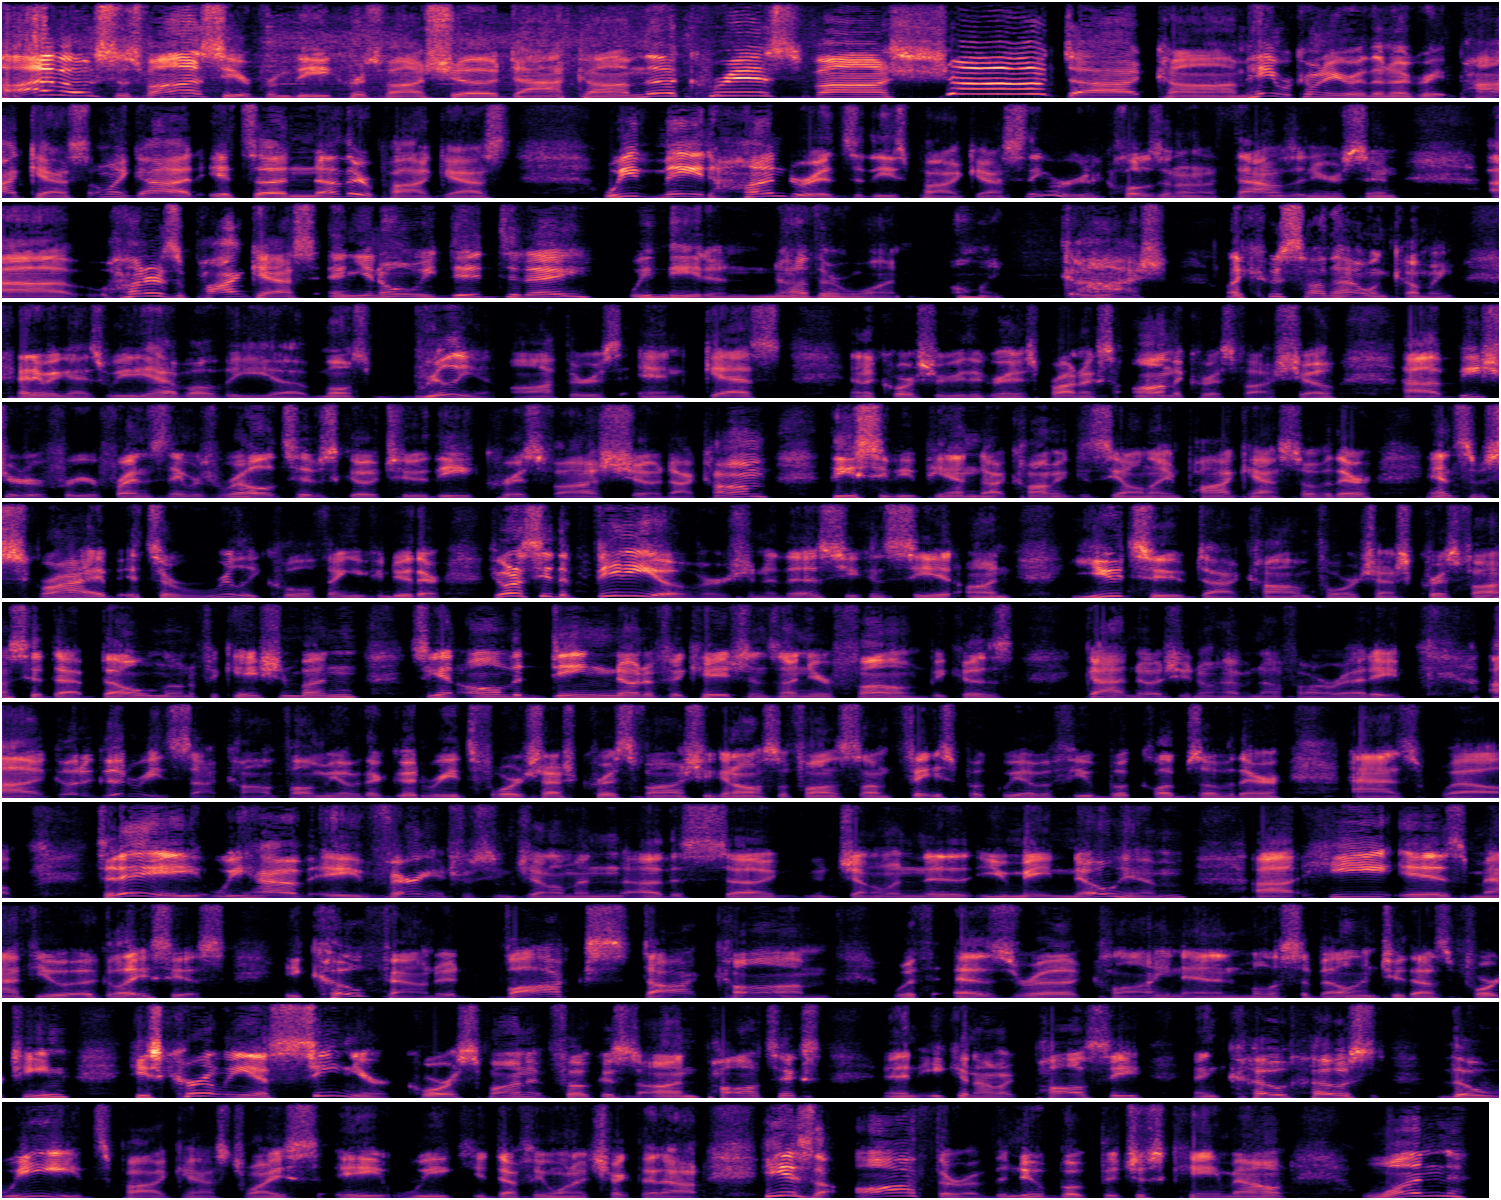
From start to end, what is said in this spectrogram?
Hi, folks. It's Voss here from the ChrisVossShow.com. The ChrisVossShow.com. Hey, we're coming here with another great podcast. Oh my God, it's another podcast. We've made hundreds of these podcasts. I think we're going to close in on a thousand here soon. Uh, hundreds of podcasts. And you know what we did today? We made another one. Oh my gosh. Like, who saw that one coming? Anyway, guys, we have all the uh, most brilliant authors and guests, and of course, review the greatest products on the Chris Voss Show. Uh, be sure to, for your friends, neighbors, relatives, go to the ChrisVossShow.com, thecbpn.com. You can see online podcasts over there and subscribe. It's a really cool thing you can do there. If you want to see the video version of this, you can see it on youtube.com forward slash Chris Voss. Hit that bell notification button so you get all the ding notifications on your phone because God knows you don't have enough already. Uh, go to goodreads.com. Follow me over there, Goodreads forward slash Chris Voss. You can also follow us on Facebook. We have a few book clubs over there as well. Today, we have a very interesting gentleman. Uh, this uh, gentleman, uh, you may know him. Uh, he is Matthew Yglesias. He co founded Vox.com with Ezra Klein and Melissa Bell in 2014. He's currently a senior correspondent focused on politics and economic policy and co host the Weeds podcast twice a week. You definitely want to check that out. He is the author of the new book that just came out One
